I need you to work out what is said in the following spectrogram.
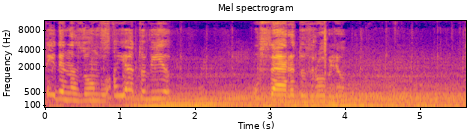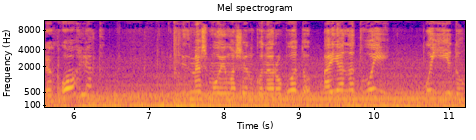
ти йди на зумбу, а я тобі у середу зроблю. Техогляд. Візьмеш мою машинку на роботу, а я на твоїй поїду.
